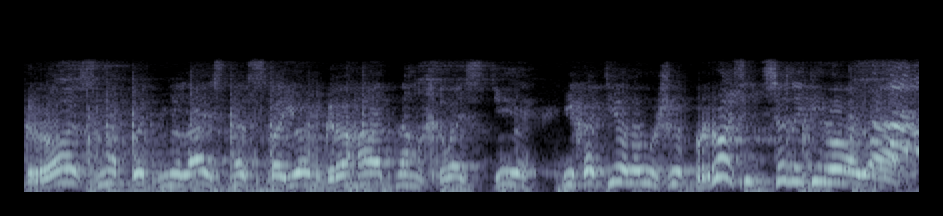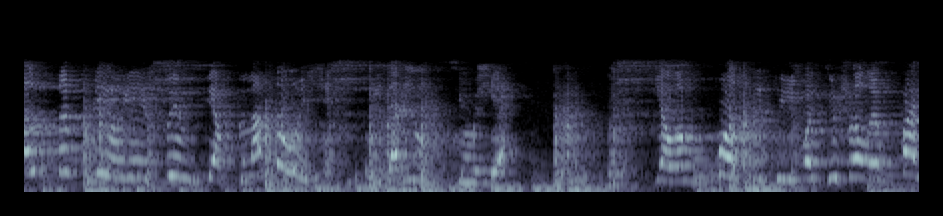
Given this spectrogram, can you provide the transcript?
грозно поднялась на своем громадном хвосте и хотела уже броситься на героя. А наступил ей сын Зевса на туловище, придавил к земле. Съела в воздухе его тяжелая палица,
